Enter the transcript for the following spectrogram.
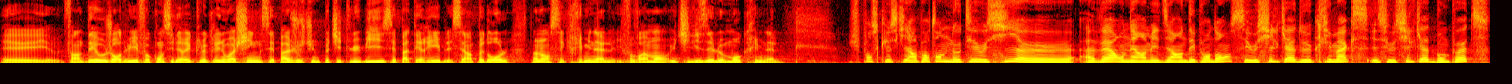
Et enfin, dès aujourd'hui, il faut considérer que le greenwashing, c'est pas juste une petite lubie, c'est pas terrible et c'est un peu drôle. Non, non, c'est criminel. Il faut vraiment utiliser le mot criminel. Je pense que ce qui est important de noter aussi, euh, à Vert, on est un média indépendant. C'est aussi le cas de Climax et c'est aussi le cas de Bon Pote.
